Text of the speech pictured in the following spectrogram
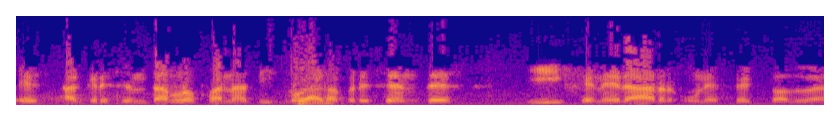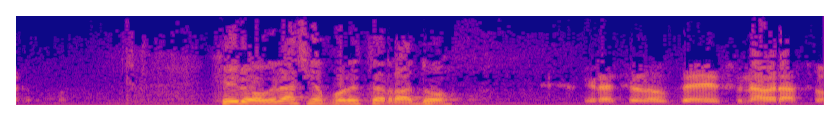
es acrecentar los fanatismos ya presentes y generar un efecto adverso. Jero, gracias por este rato. Gracias a ustedes, un abrazo.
